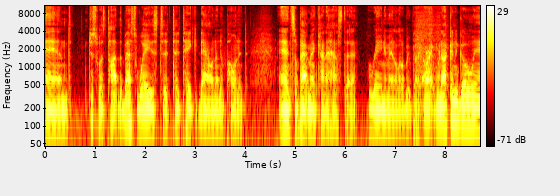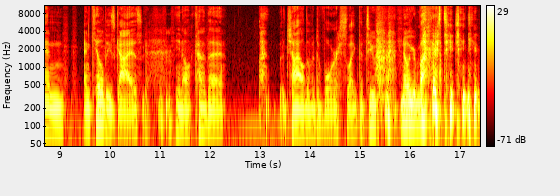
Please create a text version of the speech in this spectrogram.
and just was taught the best ways to to take down an opponent. And so Batman kind of has to rein him in a little bit. Be like, all right, we're not going to go in and kill these guys. you know, kind of the the child of a divorce, like the two know your mother's teaching you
